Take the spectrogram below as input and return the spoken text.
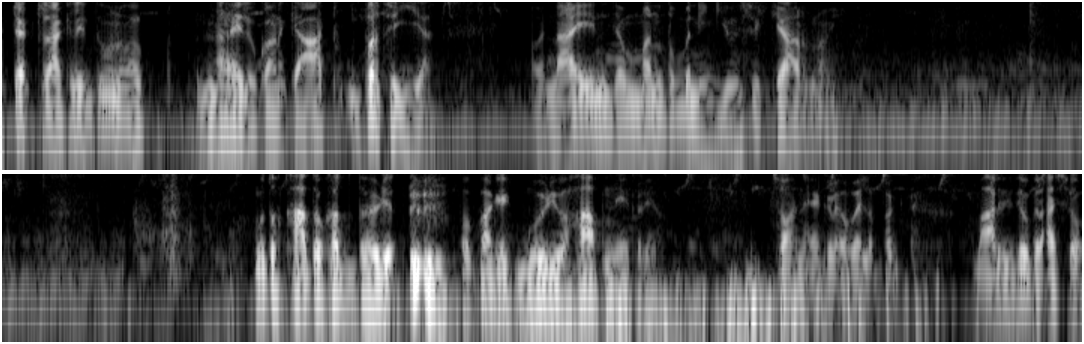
ફટાફટ ટ્રેક્ટર રાખી લીધું ને હવે નાહેલું કારણ કે આઠ ઉપર થઈ ગયા. હવે નાહીને જમવાનું તો બની ગયું છે ક્યારનો હું તો ખાતો ખાતો ધડ્યો પપ્પા કંઈક બોડ્યો હાફ નીકળ્યો. ચો નીકળ્યો હવે લગભગ. મારી દીધો કે રાશો?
